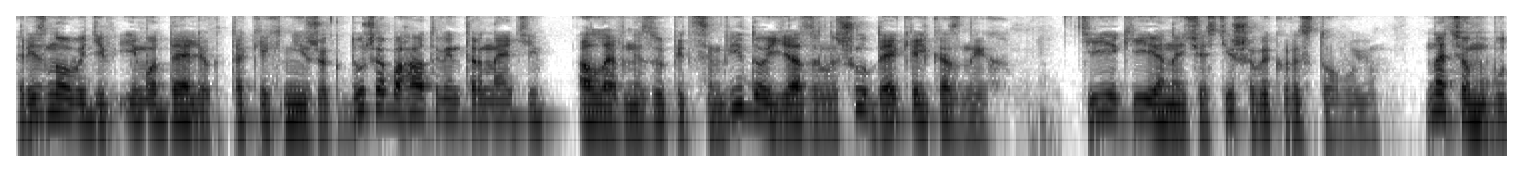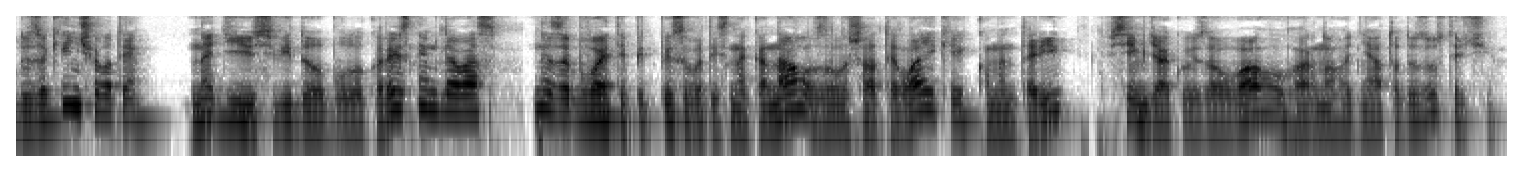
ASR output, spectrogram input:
Різновидів і модельок таких ніжок дуже багато в інтернеті, але внизу під цим відео я залишу декілька з них, ті, які я найчастіше використовую. На цьому буду закінчувати. Надіюсь, відео було корисним для вас. Не забувайте підписуватись на канал, залишати лайки, коментарі. Всім дякую за увагу, гарного дня та до зустрічі!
